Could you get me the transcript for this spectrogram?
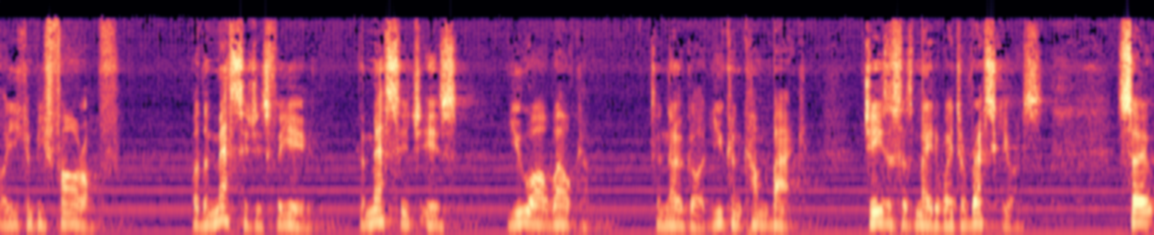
or you can be far off. But the message is for you. The message is you are welcome to know God. You can come back. Jesus has made a way to rescue us. So,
